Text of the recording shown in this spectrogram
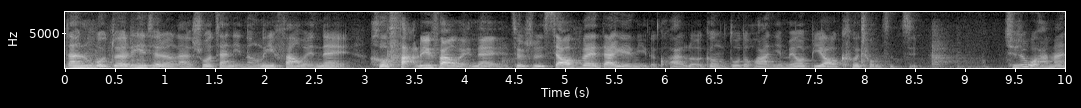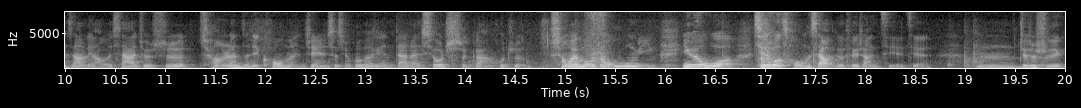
但如果对另一些人来说，在你能力范围内和法律范围内，就是消费带给你的快乐更多的话，你没有必要苛求自己。其实我还蛮想聊一下，就是承认自己抠门这件事情会不会给你带来羞耻感，或者成为某种污名？因为我其实我从小就非常节俭，嗯，就是属于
